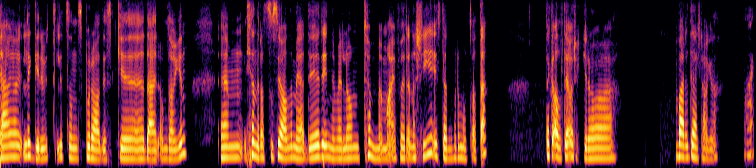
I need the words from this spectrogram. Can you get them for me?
jeg legger ut litt sånn sporadisk eh, der om dagen. Kjenner at sosiale medier innimellom tømmer meg for energi istedenfor det motsatte. Det er ikke alltid jeg orker å være deltakende. Nei.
